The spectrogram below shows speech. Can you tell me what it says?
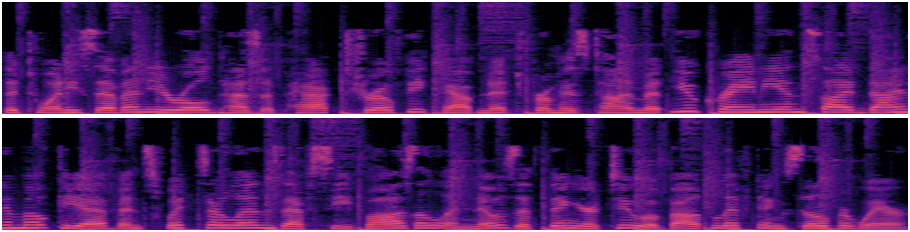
The 27-year-old has a packed trophy cabinet from his time at Ukrainian side Dynamo Kiev and Switzerland's FC Basel and knows a thing or two about lifting silverware.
